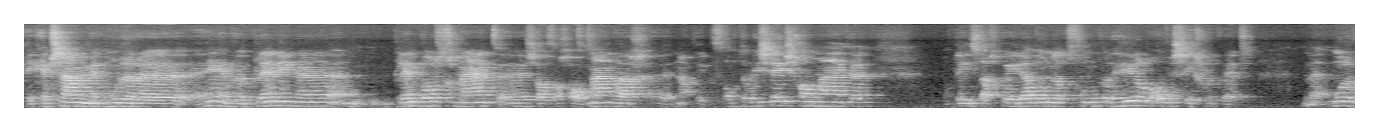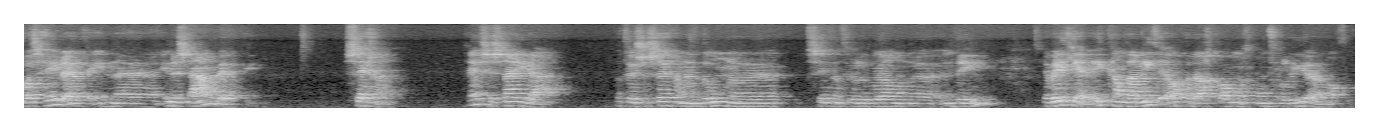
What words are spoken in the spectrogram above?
Ik heb samen met moeder uh, hebben we planning, een planbord gemaakt. Uh, zo van goh, op maandag uh, nou, kun je bijvoorbeeld de wc schoonmaken. Dinsdag kun je dat doen, dat moeder heel overzichtelijk werd. Mijn moeder was heel erg in, in de samenwerking. Zeggen. He, ze zei ja. Maar tussen zeggen en doen zit natuurlijk wel een, een ding. Ja, weet je, en ik kan daar niet elke dag komen controleren of het,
